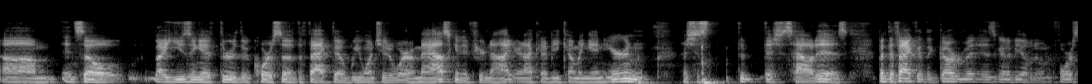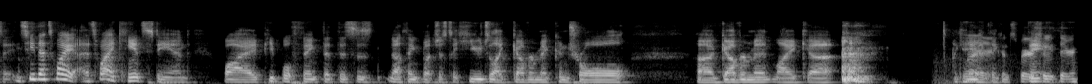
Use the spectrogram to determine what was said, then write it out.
Um, and so by using it through the course of the fact that we want you to wear a mask, and if you're not, you're not going to be coming in here, and that's just that's just how it is. But the fact that the government is going to be able to enforce it, and see, that's why that's why I can't stand why people think that this is nothing but just a huge like government control, uh, government like uh, I can't right, think conspiracy theory.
